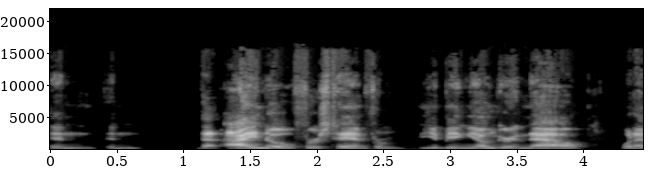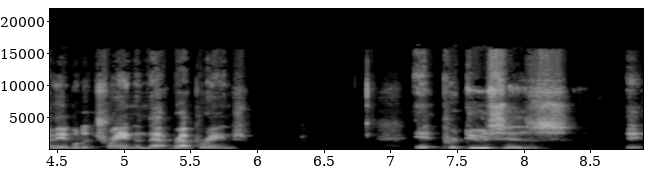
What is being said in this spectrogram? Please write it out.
in in that I know firsthand from being younger and now when I'm able to train in that rep range, it produces it,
